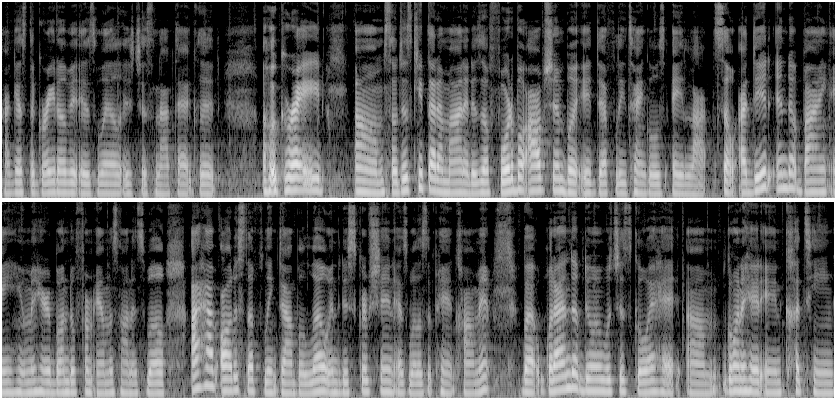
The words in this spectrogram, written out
I guess the grade of it as well is just not that good a grade. Um, so just keep that in mind. It is an affordable option, but it definitely tangles a lot. So I did end up buying a human hair bundle from Amazon as well. I have all the stuff linked down below in the description as well as a pinned comment. But what I ended up doing was just go ahead, um, going ahead and cutting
